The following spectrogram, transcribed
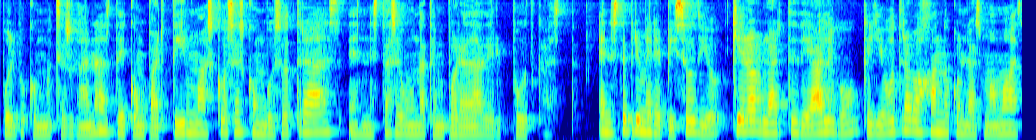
vuelvo con muchas ganas de compartir más cosas con vosotras en esta segunda temporada del podcast. En este primer episodio quiero hablarte de algo que llevo trabajando con las mamás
